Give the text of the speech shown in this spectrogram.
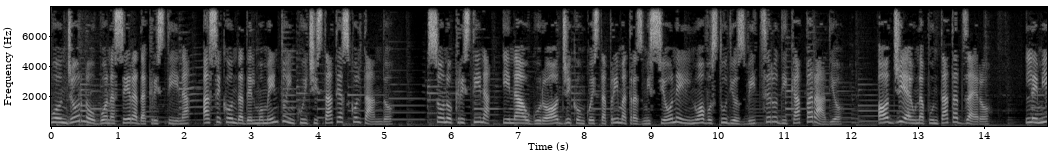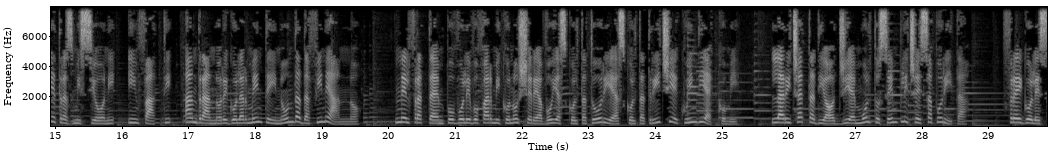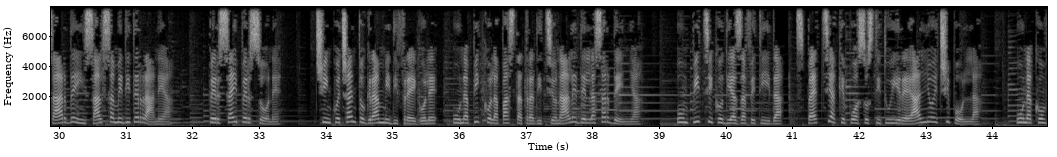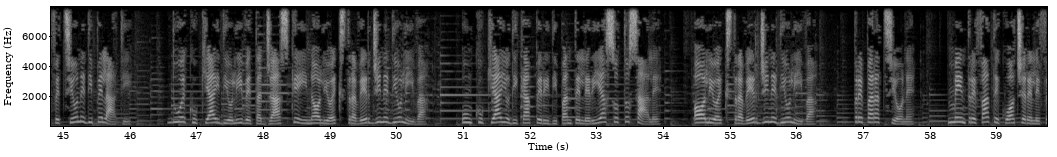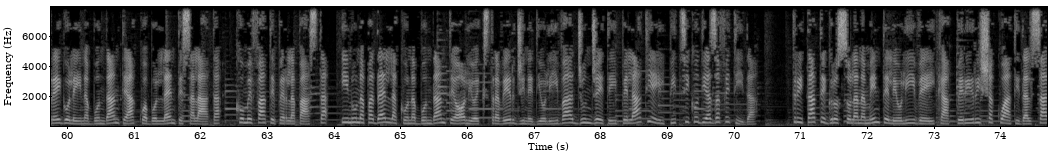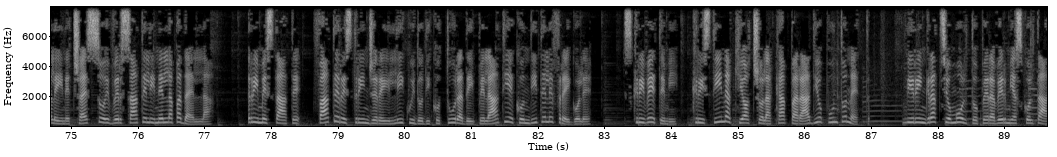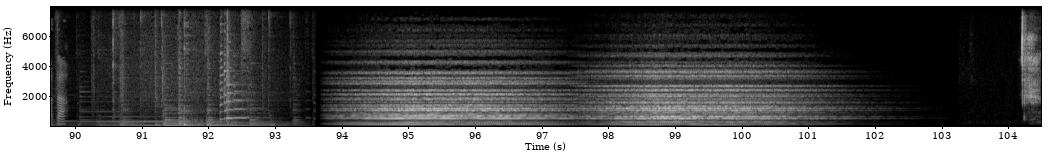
Buongiorno o buonasera da Cristina, a seconda del momento in cui ci state ascoltando. Sono Cristina, inauguro oggi con questa prima trasmissione il nuovo studio svizzero di K Radio. Oggi è una puntata zero. Le mie trasmissioni, infatti, andranno regolarmente in onda da fine anno. Nel frattempo volevo farmi conoscere a voi ascoltatori e ascoltatrici e quindi eccomi. La ricetta di oggi è molto semplice e saporita. Fregole sarde in salsa mediterranea. Per 6 persone. 500 g di fregole, una piccola pasta tradizionale della Sardegna. Un pizzico di asafetida, spezia che può sostituire aglio e cipolla. Una confezione di pelati. 2 cucchiai di olive taggiasche in olio extravergine di oliva. Un cucchiaio di capperi di pantelleria sotto sale. Olio extravergine di oliva. Preparazione. Mentre fate cuocere le fregole in abbondante acqua bollente salata, come fate per la pasta, in una padella con abbondante olio extravergine di oliva aggiungete i pelati e il pizzico di asafetida. Tritate grossolanamente le olive e i capperi risciacquati dal sale in eccesso e versateli nella padella. Rimestate, fate restringere il liquido di cottura dei pelati e condite le fregole. Scrivetemi, cristina-kradio.net. Vi ringrazio molto per avermi ascoltata.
